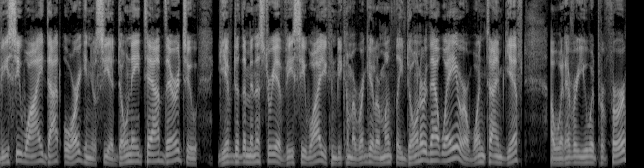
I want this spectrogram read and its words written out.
vcy.org, and you'll see a donate tab there to give to the ministry of VCY. You can become a regular monthly donor that way or a one time gift. Uh, whatever you would prefer.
